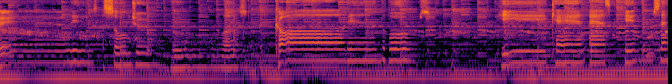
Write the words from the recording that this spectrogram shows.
There is a soldier who was caught in the wars. He can ask himself,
